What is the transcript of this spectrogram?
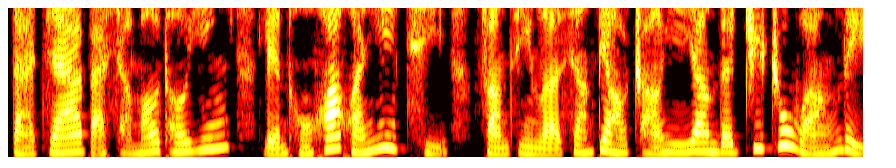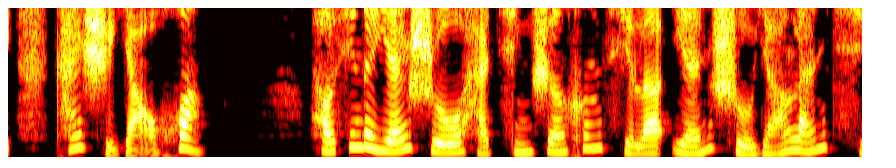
大家把小猫头鹰连同花环一起放进了像吊床一样的蜘蛛网里，开始摇晃。好心的鼹鼠还轻声哼起了《鼹鼠摇篮曲》，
